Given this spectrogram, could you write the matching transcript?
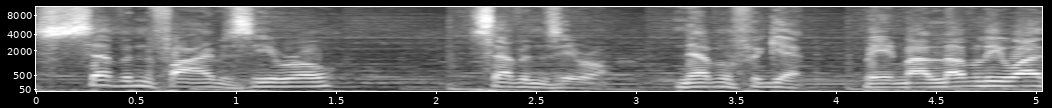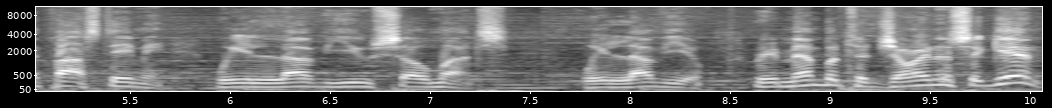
75070. Never forget, me and my lovely wife, Pastor Aimee, we love you so much. We love you. Remember to join us again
